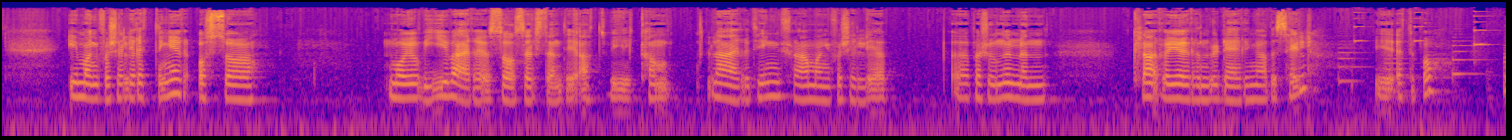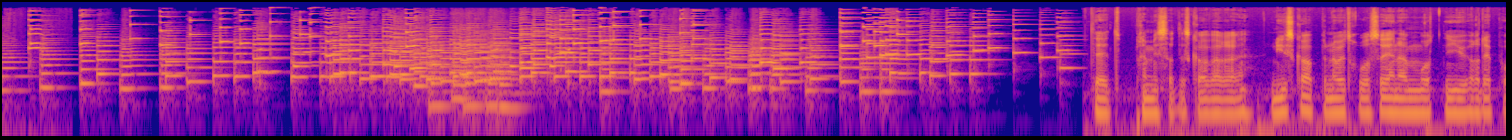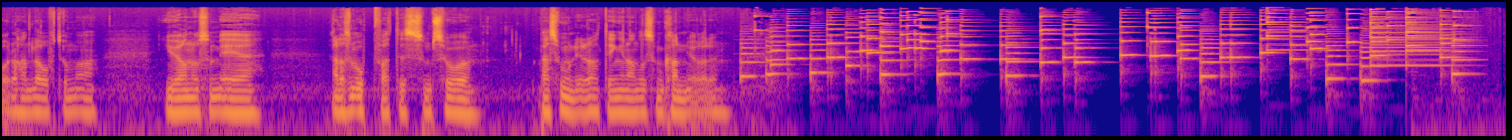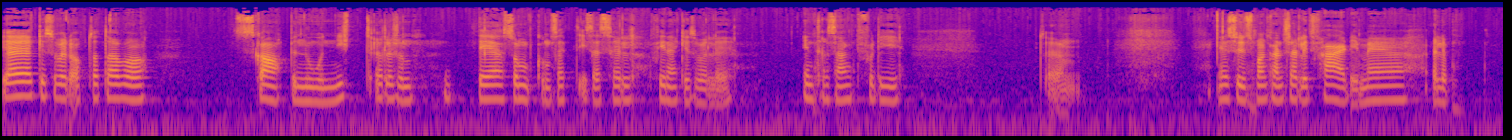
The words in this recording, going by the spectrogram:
i mange forskjellige retninger. Og så må jo vi være så selvstendige at vi kan lære ting fra mange forskjellige eh, personer, men klare å gjøre en vurdering av det selv etterpå. Det er et premiss at det skal være nyskapende, og jeg tror også en av måtene å gjøre det på, det handler ofte om å gjøre noe som er Eller som oppfattes som så personlig, da, at det er ingen andre som kan gjøre det. Jeg er ikke så veldig opptatt av å skape noe nytt, eller sånn Det som konsept i seg selv finner jeg ikke så veldig interessant, fordi um, jeg syns man kanskje er litt ferdig med Eller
